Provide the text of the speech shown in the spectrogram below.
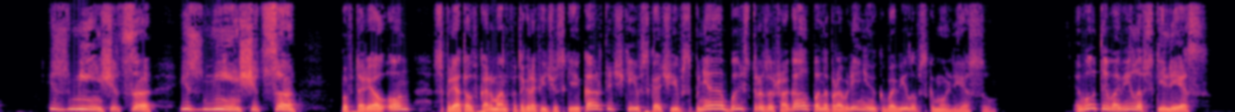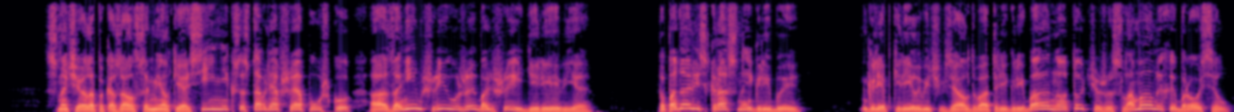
«Изменщица! Изменщица!» — повторял он, спрятал в карман фотографические карточки и, вскочив с пня, быстро зашагал по направлению к Вавиловскому лесу. Вот и Вавиловский лес. Сначала показался мелкий осинник, составлявший опушку, а за ним шли уже большие деревья. Попадались красные грибы. Глеб Кириллович взял два-три гриба, но тотчас же сломал их и бросил.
